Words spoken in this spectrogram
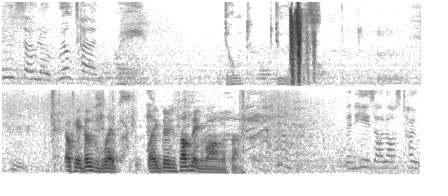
Ben Solo will turn. Rey, don't do this. Hmm. Okay, those lips. Like, there's something wrong with them. Then he is our last hope.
